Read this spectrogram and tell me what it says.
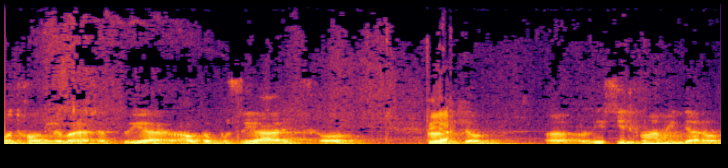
მოთხოვნილება, რასაც ქვია, ავტობუსი არის, ხო? ამიტომ ვისი თქმა მინდა რომ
